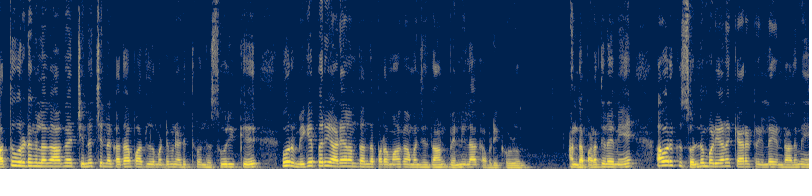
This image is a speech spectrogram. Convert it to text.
பத்து வருடங்களாக சின்ன சின்ன கதாபாத்திரத்தில் மட்டுமே நடித்து வந்த சூரிக்கு ஒரு மிகப்பெரிய அடையாளம் தந்த படமாக அமைஞ்சதுதான் வெண்ணிலா கபடி குழு. அந்த படத்திலுமே அவருக்கு சொல்லும்படியான கேரக்டர் இல்லை என்றாலுமே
